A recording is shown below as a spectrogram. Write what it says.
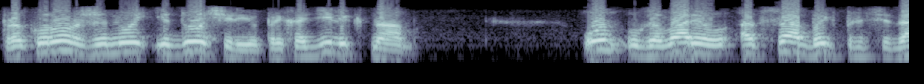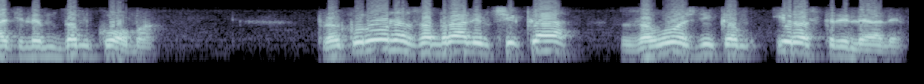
прокурор с женой и дочерью приходили к нам. Он уговаривал отца быть председателем домкома. Прокурора забрали в ЧК заложником и расстреляли.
